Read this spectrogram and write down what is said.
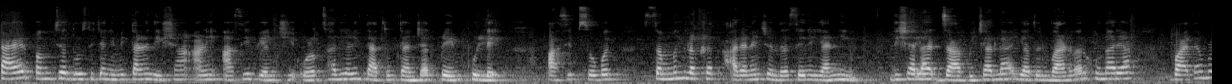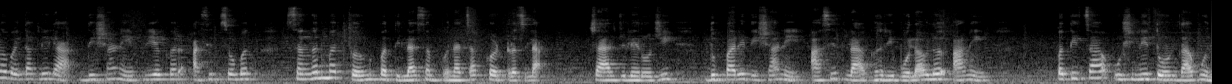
टायर पंक्चर दुरुस्तीच्या निमित्ताने दिशा आणि आसिफ यांची ओळख झाली आणि त्यातून त्यांच्यात प्रेम फुलले. आसिफसोबत संबंध लक्षात आल्याने चंद्रसेन यांनी दिशाला जाब विचारला. यातून वारंवार होणाऱ्या वादामुळे वैतागलेल्या दिशाने प्रियकर आसिफसोबत संगनमत करून पतीला संपवण्याचा कट रचला. चार जुलै रोजी दुपारी दिशाने आसिफला घरी बोलावलं आणि पतीचा उशीने तोंड दाबून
